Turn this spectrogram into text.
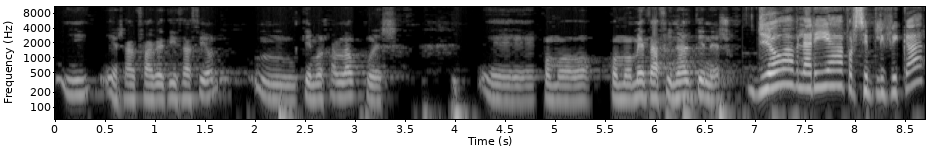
Y esa alfabetización mm, que hemos hablado, pues eh, como, meta final tiene. Yo hablaría, por simplificar,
